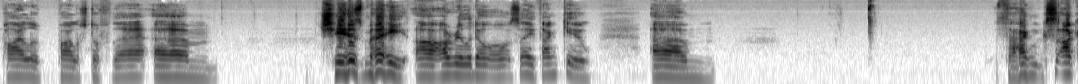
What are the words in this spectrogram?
pile of pile of stuff there. Um, cheers, mate. I, really don't know what to say. Thank you. Um, thanks. I,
